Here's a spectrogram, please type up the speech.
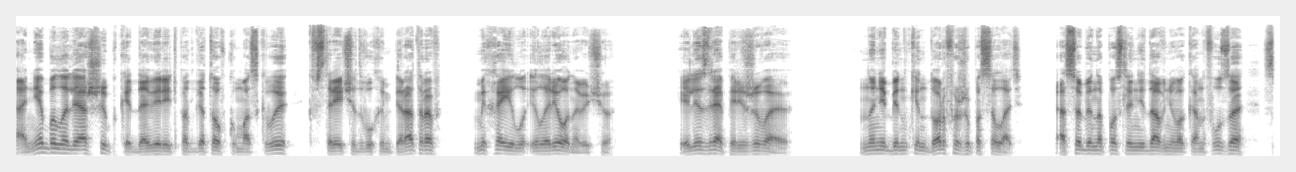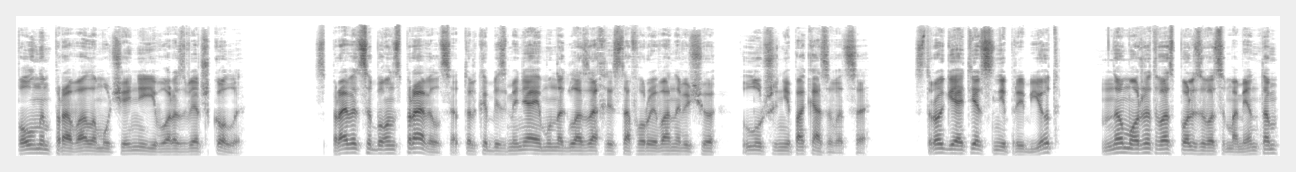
А не было ли ошибкой доверить подготовку Москвы к встрече двух императоров Михаилу Илларионовичу? Или зря переживаю? Но не Бенкендорфа же посылать, особенно после недавнего конфуза с полным провалом учения его разведшколы. Справиться бы он справился, только без меня ему на глазах Христофору Ивановичу лучше не показываться. Строгий отец не прибьет, но может воспользоваться моментом,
